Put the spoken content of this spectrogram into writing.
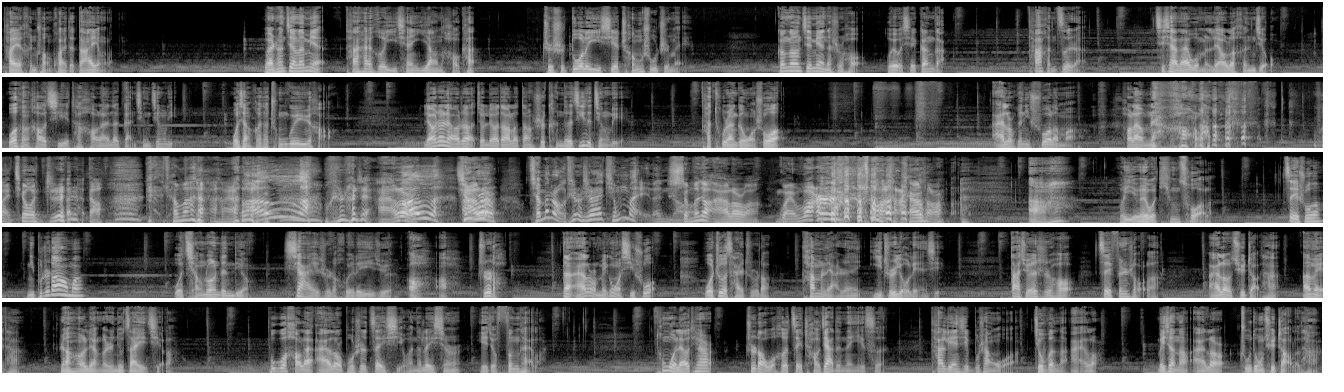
他也很爽快的答应了。晚上见了面，他还和以前一样的好看，只是多了一些成熟之美。刚刚见面的时候，我有些尴尬，他很自然。接下来我们聊了很久，我很好奇他后来的感情经历，我想和他重归于好。聊着聊着就聊到了当时肯德基的经历，他突然跟我说：“L 跟你说了吗？后来我们俩好了。我 就知道，这他妈的 L，完了，我跟你说这 L 完了，其实不是 L 前半段我听着其实还挺美的，你知道吗？什么叫 L 啊？拐弯儿啊叫 L，” 啊，我以为我听错了。Z 说：“你不知道吗？”我强装镇定，下意识的回了一句：“哦哦，知道。”但 L 没跟我细说，我这才知道他们俩人一直有联系。大学的时候，Z 分手了，L 去找他安慰他，然后两个人就在一起了。不过后来 L 不是 Z 喜欢的类型，也就分开了。通过聊天知道我和 Z 吵架的那一次，他联系不上我，就问了 L。没想到 L 主动去找了他，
